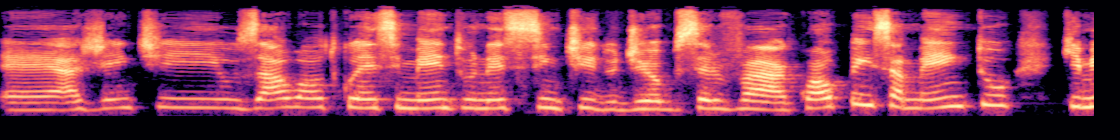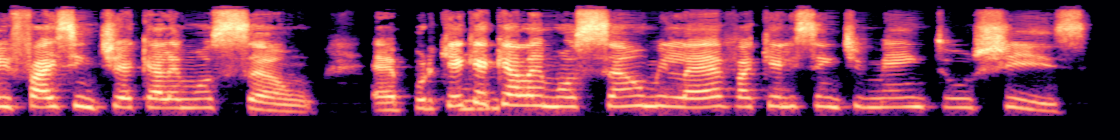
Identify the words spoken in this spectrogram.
é, a gente usar o autoconhecimento nesse sentido de observar qual pensamento que me faz sentir aquela emoção. É, por que, que uhum. aquela emoção me leva àquele sentimento X?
